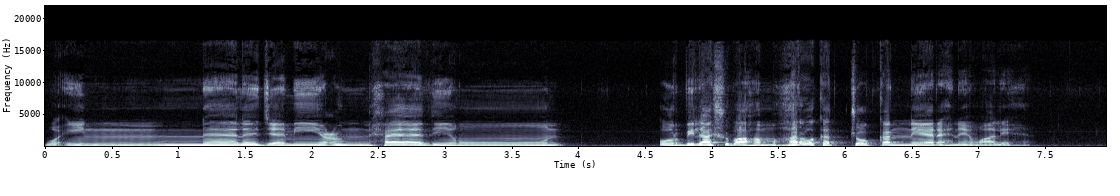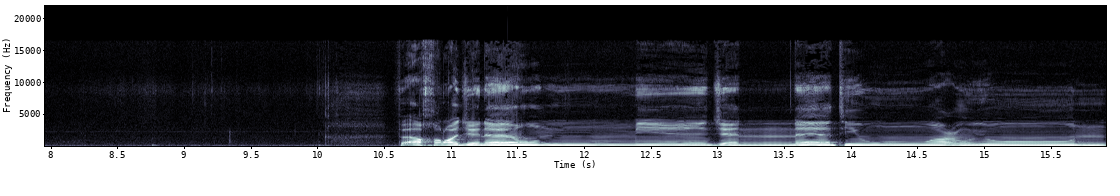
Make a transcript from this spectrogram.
وَإِنَّا لَجَمِيعٌ حَاذِرُونَ اور بلا شبہ ہم ہر وقت چوکنے رہنے والے ہیں۔ فَأَخْرَجْنَاهُمْ مِنْ جَنَّاتٍ وَعُيُونَ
